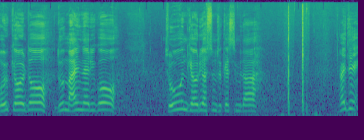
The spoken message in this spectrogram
올 겨울도 눈 많이 내리고 좋은 겨울이었으면 좋겠습니다. 화이팅!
